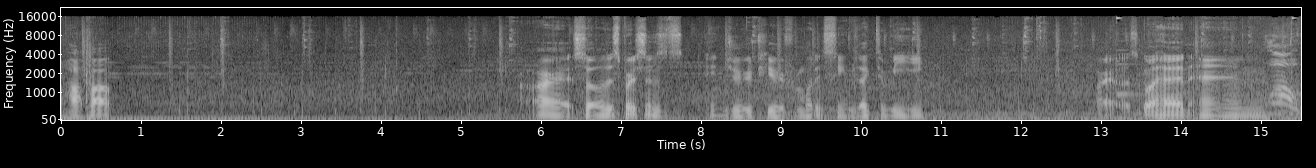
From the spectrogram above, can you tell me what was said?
I'll hop out. Alright, so this person's injured here from what it seems like to me. Alright, let's go ahead and Whoa!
